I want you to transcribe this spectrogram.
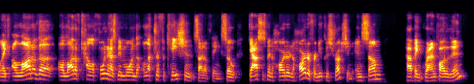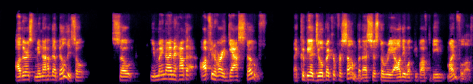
Like a lot of the a lot of California has been more on the electrification side of things. So gas has been harder and harder for new construction, and some have been grandfathered in. Others may not have the ability. So so you may not even have the option of a gas stove. That could be a deal breaker for some, but that's just the reality what people have to be mindful of.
